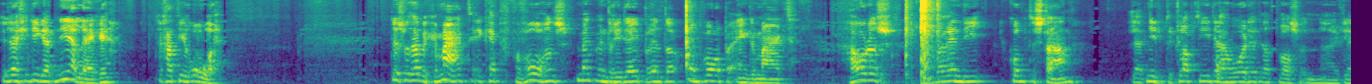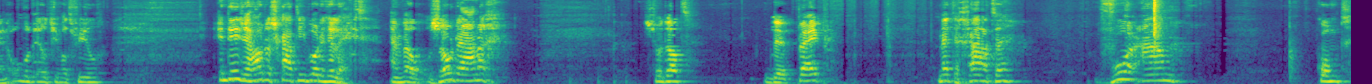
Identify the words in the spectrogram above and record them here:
dus als je die gaat neerleggen, dan gaat die rollen. Dus wat heb ik gemaakt? Ik heb vervolgens met mijn 3D printer ontworpen en gemaakt houders waarin die komt te staan. Let niet op de klap die daar hoorde, dat was een uh, klein onderdeeltje wat viel. In deze houders gaat die worden gelegd. En wel zodanig, zodat de pijp met de gaten vooraan komt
